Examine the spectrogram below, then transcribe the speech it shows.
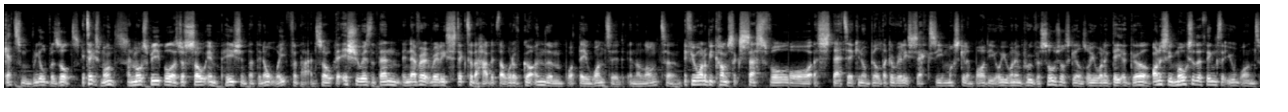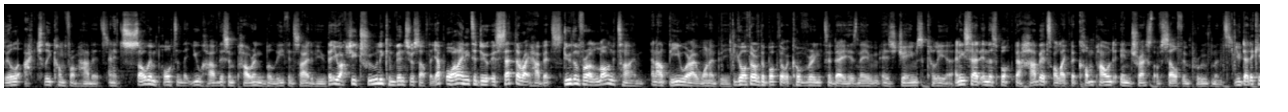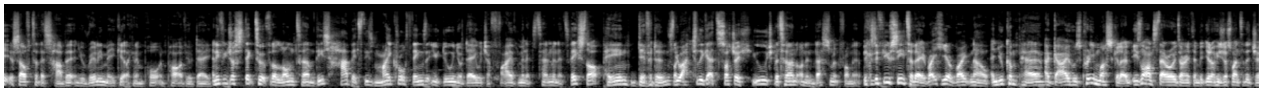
get some real results it takes months. And most people are just so impatient that they don't wait for that. And so the issue is that then they never really stick to the habits that would have gotten them what they wanted in the long term. If you want to become successful or aesthetic you know build like a really sexy muscular body or you want to improve your social skills or you want to date a girl honestly most of the things that you want will actually come from habits. And it's so important that you have this empowering belief inside of you that you actually truly convince yourself that yep all I need to do is set the right habits, do them for a long time, and I'll be where I want to be. The author of the book that we're covering today, his name is James Clear, and he said in this book that habits are like the compound interest of self improvement. You dedicate yourself to this habit and you really make it like an important part of your day. And if you just stick to it for the long term, these habits, these micro things that you do in your day, which are five minutes, 10 minutes, they start paying dividends. You actually get such a huge return on investment from it. Because if you see today, right here, right now, and you compare a guy who's pretty muscular, he's not on steroids or anything, but you know, he just went to the gym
